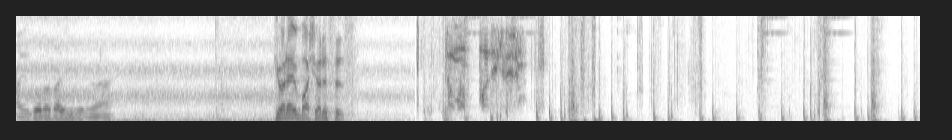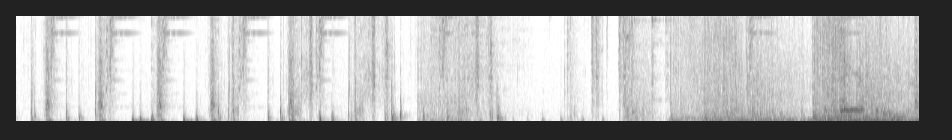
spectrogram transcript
Aydora da iyi vuruyor ha. Görev başarısız. B'ye yapabilirim ya.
